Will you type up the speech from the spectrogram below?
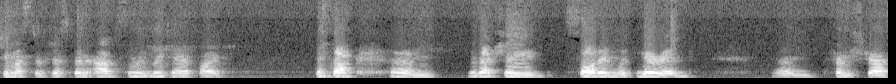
she must have just been absolutely terrified. The sack um, was actually sodden with urine um, from stress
